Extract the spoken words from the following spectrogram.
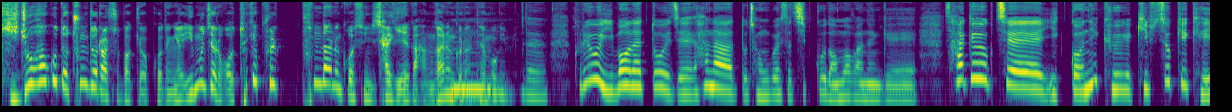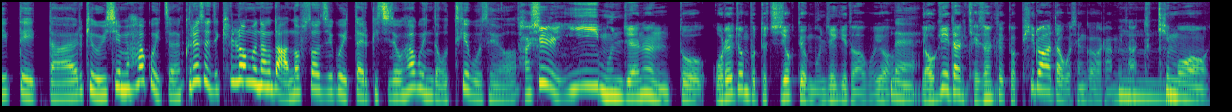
기조하고도 충돌할 수밖에 없거든요. 이 문제를 어떻게 풀, 푼다는 것인지 잘 이해가 안 가는 그런 음, 대목입니다. 네. 그리고 이번에 또 이제 하나 또 정부에서 짚고 넘어가는 게 사교육체 이권이 교육에 깊숙이 개입돼 있다 이렇게 의심을 하고 있잖아요. 그래서 이제 킬러 문항도 안 없어지고 있다 이렇게 지적을 하고 있는데 어떻게 보세요? 사실 이 문제는 또 오래전부터 지적된 문제이기도 하고요. 네. 여기에 대한 개선책도 필요하다고 생각을 합니다. 음. 특히 뭐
